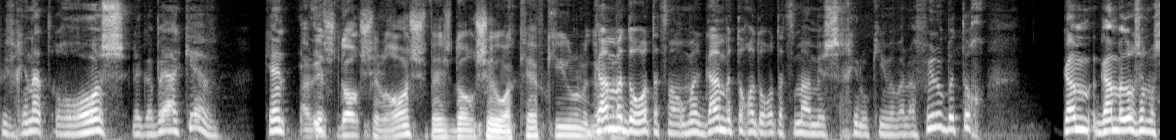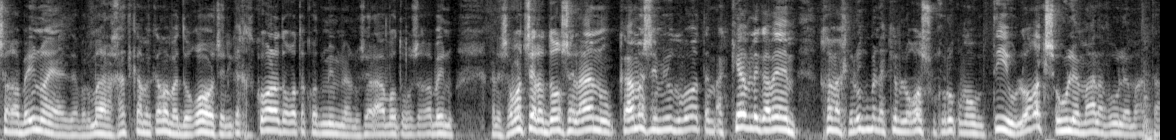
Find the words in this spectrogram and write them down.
בבחינת ראש לגבי העקב. כן, אז יש דור של ראש ויש דור שהוא עקב כאילו. לגבי- גם בדורות עצמם, הוא אומר, גם בתוך הדורות עצמם יש חילוקים, אבל אפילו בתוך, גם, גם בדור של משה רבינו היה את זה, אבל הוא אומר, על אחת כמה וכמה בדורות, שניקח את כל הדורות הקודמים לנו, של האבות ומשה רבינו, הנשמות של הדור שלנו, כמה שהן יהיו גבוהות, הם עקב לגביהם. עכשיו, החילוק בין עקב לראש הוא חילוק מהותי, הוא לא רק שהוא למעלה והוא למטה,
